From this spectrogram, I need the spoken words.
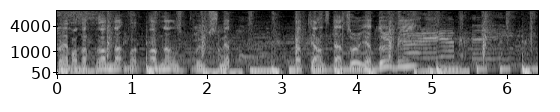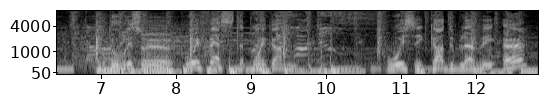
Peu importe votre, provenance, vous pouvez vous soumettre votre candidature. Il y a deux billes. Vous trouverez sur couefest.com. Coué, c'est K-W-E.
